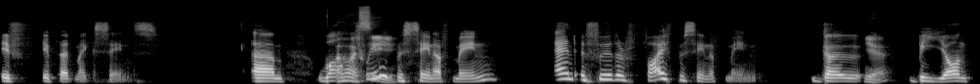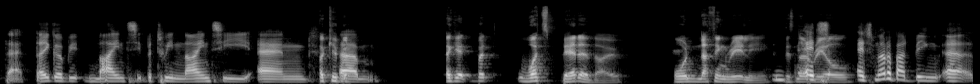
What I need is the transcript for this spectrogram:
if if that makes sense. Um, while Oh, 20% of men and a further 5% of men go yeah. beyond that. They go be 90 between 90 and Okay, but- um, Okay, but what's better though, or nothing really? There's no it's, real. it's not about being uh,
